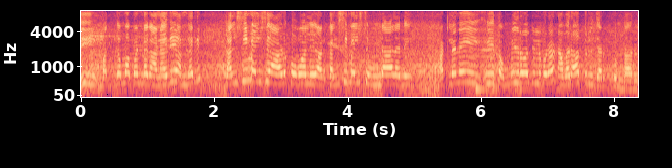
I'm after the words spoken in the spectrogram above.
ఈ బతుకమ్మ పండుగ అనేది అందరి కలిసిమెలిసి ఆడుకోవాలి కలిసిమెలిసి ఉండాలని అట్లనే ఈ- తొమ్మిది రోజులు కూడా నవరాత్రులు జరుపుకుంటారు.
